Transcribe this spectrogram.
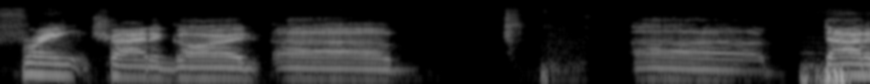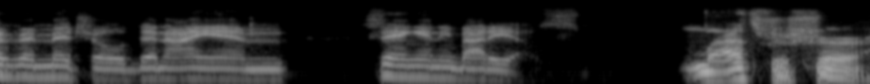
Frank try to guard uh, uh, Donovan Mitchell than I am seeing anybody else. That's for sure.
